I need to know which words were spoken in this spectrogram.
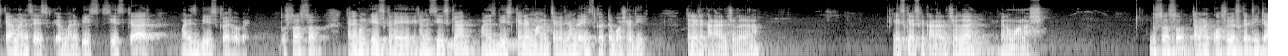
স্কোয়ার মাইনাস মানে B C square minus B square হবে। বুঝতে পারছ? তাহলে এখন এ স্কোয়ার এখানে সি স্কোয়ার মাইনাস বি স্কোয়ারের মানের জায়গায় যদি আমরা এ স্কোয়ারটা বসাই দিই, তাহলে এটা কাটাকাটি চলে যায় না? এ স্কোয়ার স্কোয়ার কাটাকাটি চলে যায়, এখানে ওয়ান আসে। বুঝতে পারছ? তার মানে cosec square theta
